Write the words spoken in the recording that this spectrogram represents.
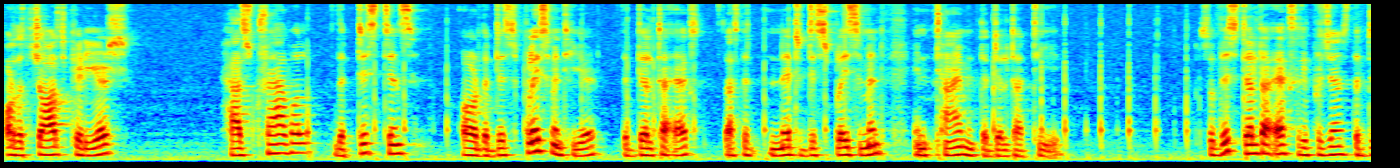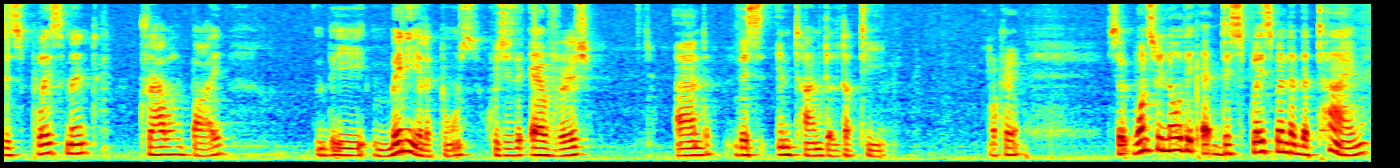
or the charge carriers has traveled the distance or the displacement here the delta x that's the net displacement in time the delta t. So this delta x represents the displacement traveled by the many electrons which is the average and this in time delta t. Okay so once we know the uh, displacement and the time,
